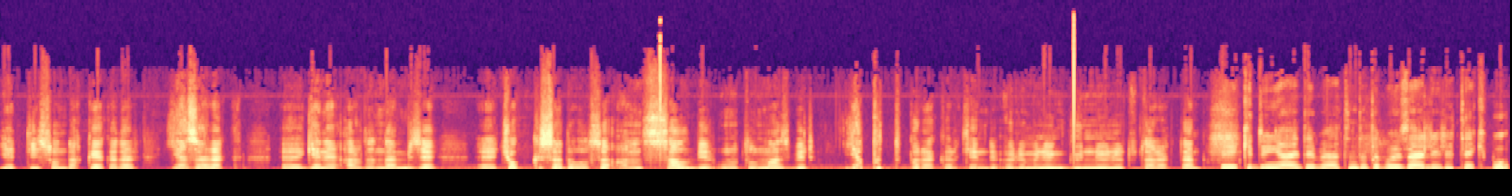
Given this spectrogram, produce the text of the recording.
yettiği son dakikaya kadar yazarak e, gene ardından bize e, çok kısa da olsa anıtsal bir unutulmaz bir yapıt bırakır kendi ölümünün günlüğünü tutaraktan Belki dünya edebiyatında da bu özelliğiyle tek bu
